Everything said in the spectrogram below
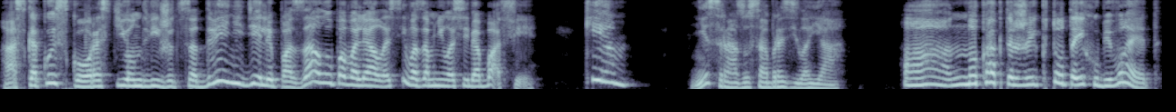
А с какой скоростью он движется? Две недели по залу повалялась и возомнила себя Баффи. Кем? Не сразу сообразила я. А, но как-то же и кто-то их убивает.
